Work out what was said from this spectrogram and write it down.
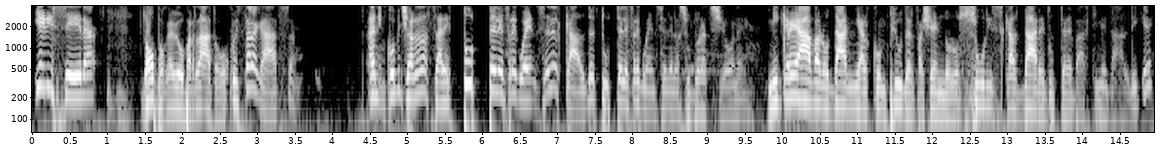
Ieri sera, dopo che avevo parlato con questa ragazza, hanno incominciato ad alzare tutte le frequenze del caldo e tutte le frequenze della sudorazione. Mi creavano danni al computer facendolo surriscaldare tutte le parti metalliche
